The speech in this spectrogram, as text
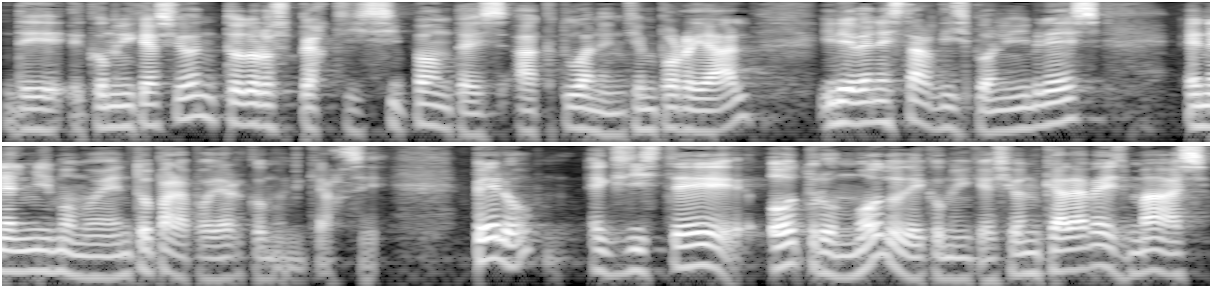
de comunicación, todos los participantes actúan en tiempo real y deben estar disponibles en el mismo momento para poder comunicarse. Pero existe otro modo de comunicación cada vez más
